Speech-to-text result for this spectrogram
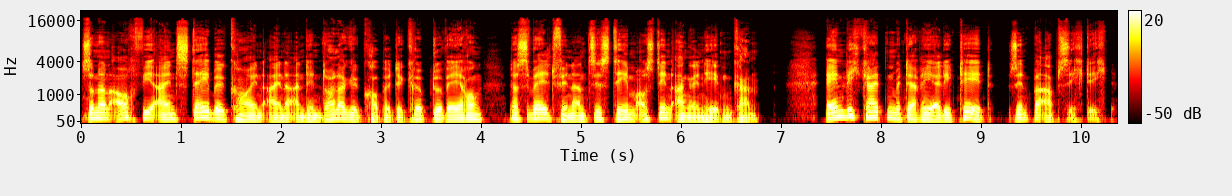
sondern auch, wie ein Stablecoin, eine an den Dollar gekoppelte Kryptowährung, das Weltfinanzsystem aus den Angeln heben kann. Ähnlichkeiten mit der Realität sind beabsichtigt.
